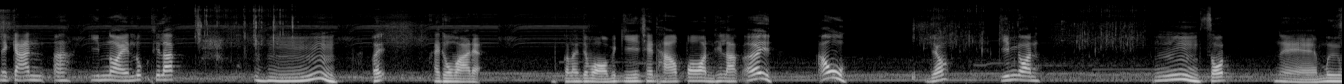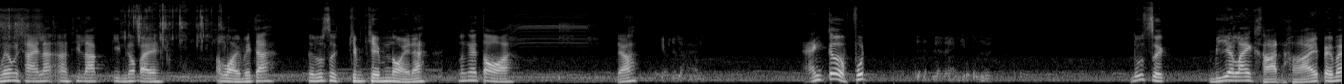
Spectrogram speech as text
ในการอะกินหน่อยลูกที่รัก อือหือเฮ้ย ใครโทรมาเนี่ยกำลังจะบอกเมื่อกี้ใช้เท้าป้อนที่รัก เอ้ย เอ้า เดี๋ยว กินก่อน อืมสด แหมมือไม่ต้องใช้ล้วอะที่รักกินเข้าไป อร่อยไหมจ๊ะ จะรู้สึกเค็มๆหน่อยนะ แล้วไงต่อ เดี๋ยวแองเกอร์ฟุตรู้สึกมีอะไรขาดหายไปไหม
